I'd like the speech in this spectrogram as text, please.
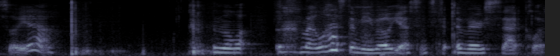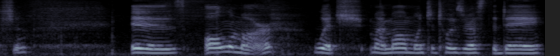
So yeah. And the my last amiibo, yes, it's a very sad collection, is Olimar, which my mom went to Toys R Us the day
